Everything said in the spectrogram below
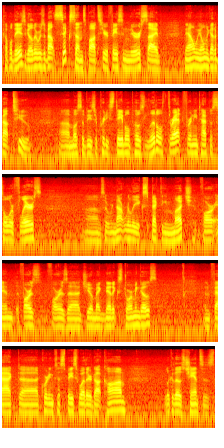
A couple days ago, there was about six sunspots here facing the Earth side. Now we only got about two. Uh, most of these are pretty stable, pose little threat for any type of solar flares. Um, so we're not really expecting much far and as far as far as uh, geomagnetic storming goes. In fact, uh, according to spaceweather.com, look at those chances.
